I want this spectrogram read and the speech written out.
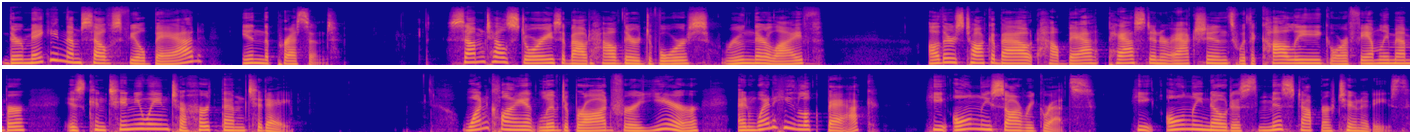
They're making themselves feel bad in the present. Some tell stories about how their divorce ruined their life. Others talk about how ba- past interactions with a colleague or a family member is continuing to hurt them today. One client lived abroad for a year, and when he looked back, he only saw regrets. He only noticed missed opportunities.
